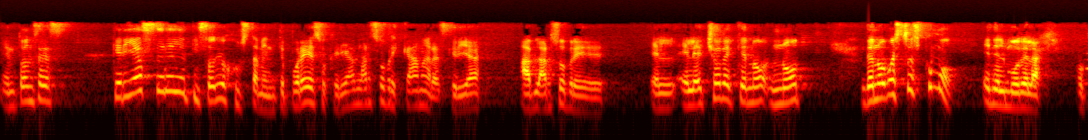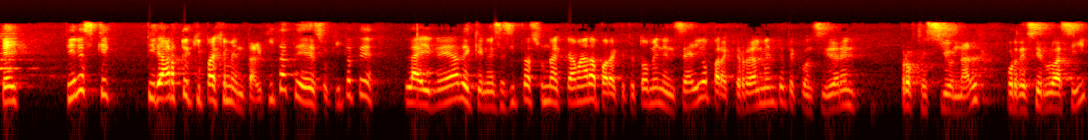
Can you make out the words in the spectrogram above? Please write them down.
Entonces, quería hacer el episodio justamente por eso, quería hablar sobre cámaras, quería hablar sobre el, el hecho de que no, no, de nuevo, esto es como en el modelaje, ¿ok? Tienes que tirar tu equipaje mental. Quítate eso, quítate la idea de que necesitas una cámara para que te tomen en serio, para que realmente te consideren profesional, por decirlo así.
